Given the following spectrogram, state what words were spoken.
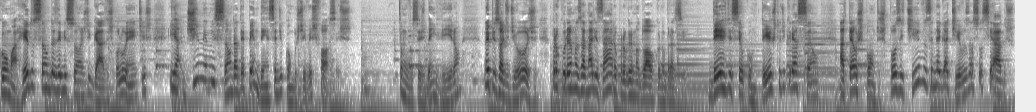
como a redução das emissões de gases poluentes e a diminuição da dependência de combustíveis fósseis. Como vocês bem viram, no episódio de hoje procuramos analisar o programa do álcool no Brasil, desde seu contexto de criação até os pontos positivos e negativos associados.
